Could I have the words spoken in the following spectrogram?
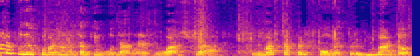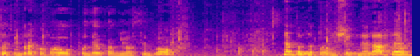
Ale pudełko uważam za całkiem udane, zwłaszcza, zwłaszcza perfumy, których mi bardzo ostatnio brakowało w pudełkach Glossy Box. Na pewno po nie sięgnę latem.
